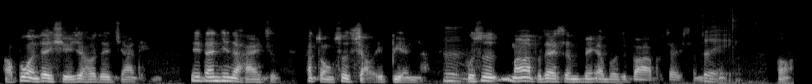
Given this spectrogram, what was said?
啊，不管在学校或者家庭，因为单亲的孩子，他总是小一边的。嗯。不是妈妈不在身边，要不是爸爸不在身边。对。哦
